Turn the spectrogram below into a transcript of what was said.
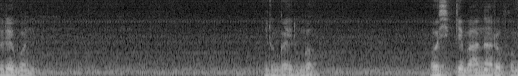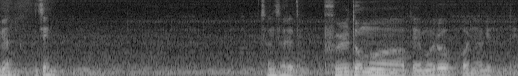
dragon이 이런가 이런가? 멋있게 만화로 보면 그지? 전설의 동 불도마뱀으로 번역이 된대요.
